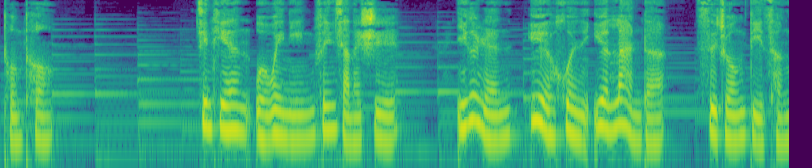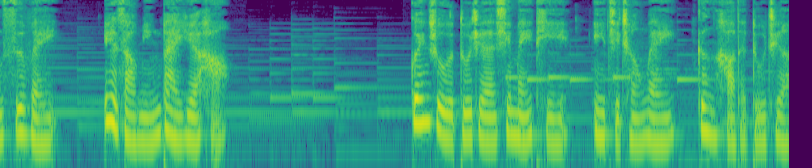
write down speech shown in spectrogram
彤彤。今天我为您分享的是，一个人越混越烂的四种底层思维，越早明白越好。关注《读者》新媒体，一起成为更好的读者。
